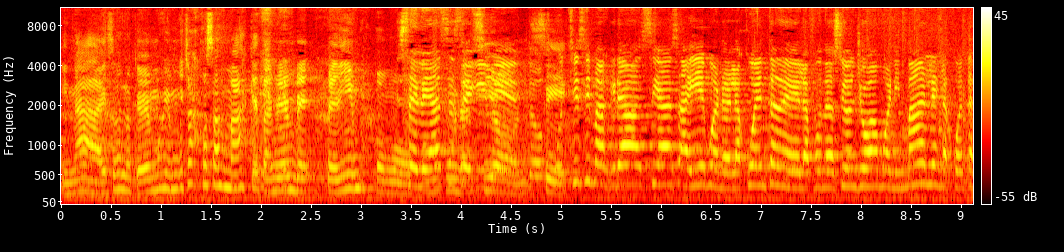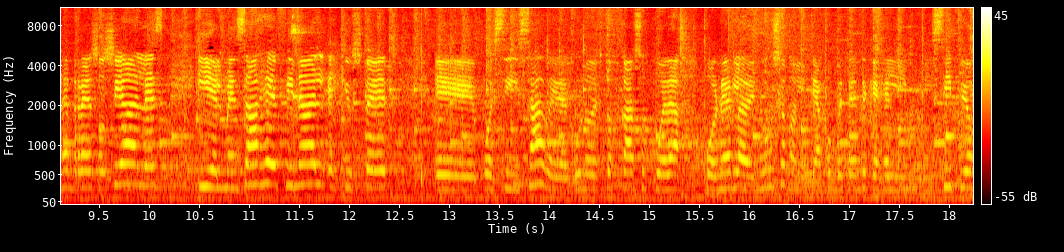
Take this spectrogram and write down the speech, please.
y nada, eso es lo que vemos y muchas cosas más que también pedimos como Se le como hace fundación. seguimiento. Sí. Muchísimas gracias. Ahí, bueno, en la cuenta de la Fundación Yo Amo Animales, las cuentas en redes sociales. Y el mensaje final es que usted, eh, pues si sabe de alguno de estos casos, pueda poner la denuncia con la entidad competente, que es el municipio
